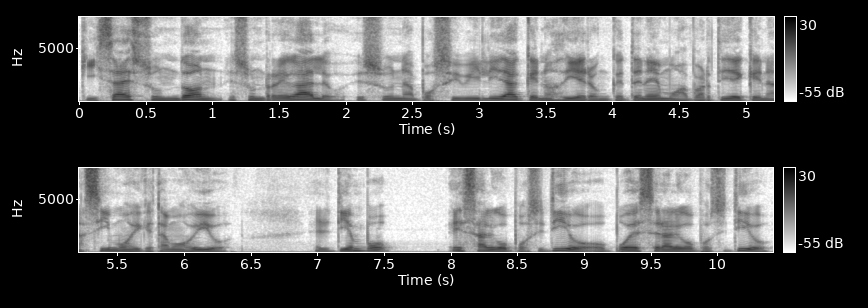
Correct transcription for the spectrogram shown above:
quizá es un don, es un regalo, es una posibilidad que nos dieron, que tenemos a partir de que nacimos y que estamos vivos. El tiempo es algo positivo o puede ser algo positivo.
